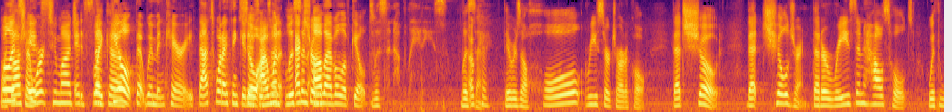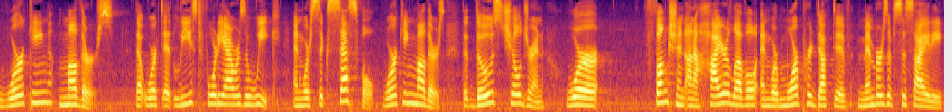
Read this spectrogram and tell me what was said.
Oh my gosh, I work too much. It's, It's, the like a- guilt that women carry. That's what I think it is. So I want- an listen extra up. level of guilt. Listen up, ladies. Listen. Okay. There was a whole research article that showed that children that are raised in households with working mothers that worked at least 40 hours a week and were successful working mothers, that those children were functioned on a higher level and were more productive members of society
